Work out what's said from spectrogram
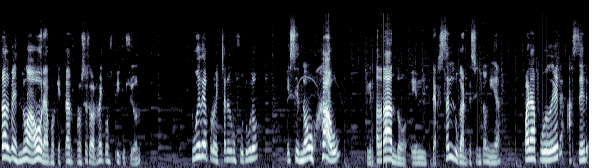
tal vez no ahora porque está en proceso de reconstitución, puede aprovechar en un futuro ese know-how que le está dando el tercer lugar de sintonía para poder hacer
